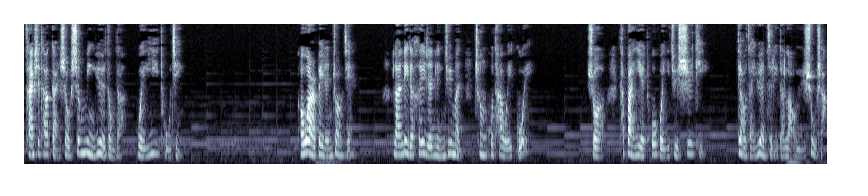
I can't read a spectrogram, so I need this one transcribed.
才是他感受生命跃动的唯一途径。偶尔被人撞见，兰利的黑人邻居们称呼他为“鬼”，说他半夜拖回一具尸体，吊在院子里的老榆树上。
